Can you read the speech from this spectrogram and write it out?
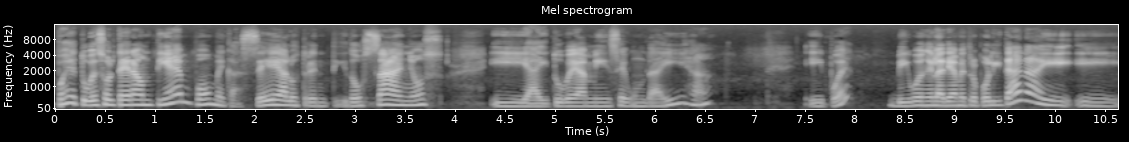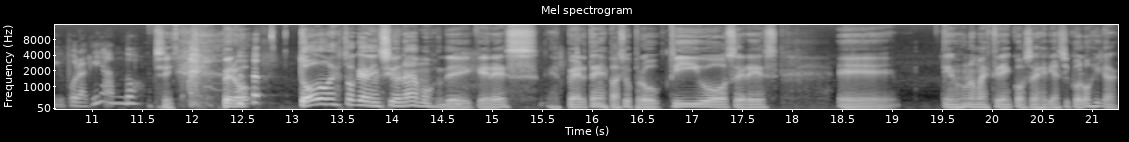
pues estuve soltera un tiempo, me casé a los 32 años y ahí tuve a mi segunda hija. Y pues vivo en el área metropolitana y, y por aquí ando. Sí. Pero todo esto que mencionamos de que eres experta en espacios productivos, eres eh, tienes una maestría en consejería psicológica,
